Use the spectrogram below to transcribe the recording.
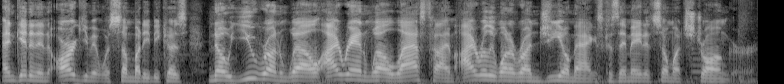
and get in an argument with somebody because no, you run well, I ran well last time. I really want to run geomags because they made it so much stronger.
